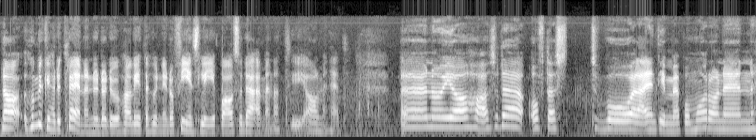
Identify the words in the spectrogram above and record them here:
Nå, hur mycket har du tränat nu då du har lite hunnit då finslipa och sådär men att i allmänhet? Uh, no, jag har sådär oftast två eller en timme på morgonen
